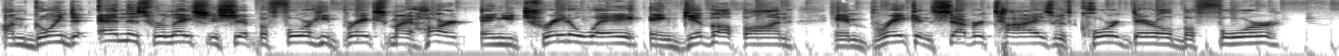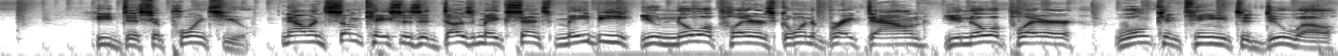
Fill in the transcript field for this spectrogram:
I'm going to end this relationship before he breaks my heart. And you trade away and give up on and break and sever ties with Cordarrelle before he disappoints you. Now, in some cases, it does make sense. Maybe you know a player is going to break down, you know a player won't continue to do well,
